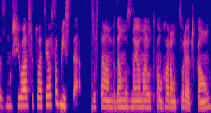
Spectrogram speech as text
zmusiła sytuacja osobista. Zostałam w domu z moją malutką chorą córeczką.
